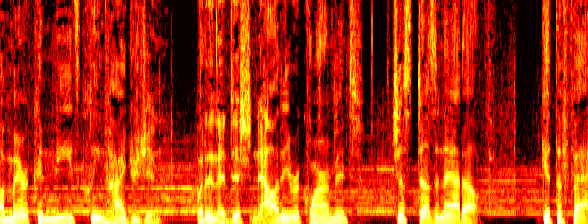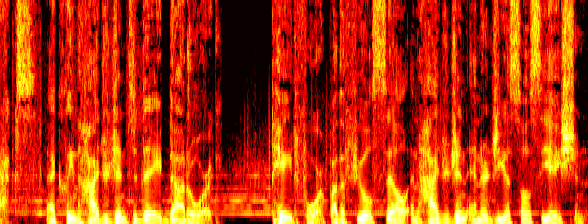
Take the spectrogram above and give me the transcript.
America needs clean hydrogen, but an additionality requirement just doesn't add up. Get the facts at cleanhydrogentoday.org. Paid for by the Fuel Cell and Hydrogen Energy Association.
